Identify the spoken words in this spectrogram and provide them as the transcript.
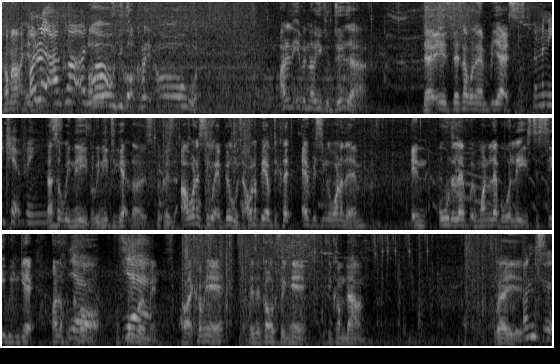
Come out Oh, look, I got Oh, you got cut it. Oh, I didn't even know you could do that. There is. There's no one of them. Yes, The mini kit things. that's what we need. We need to get those because I want to see what it builds. I want to be able to collect every single one of them in all the level, in one level at least, to see if we can get unlock a Yeah. car for free Yeah. roaming. All right, come here. There's a gold thing here. If you come down. Where are you? To.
